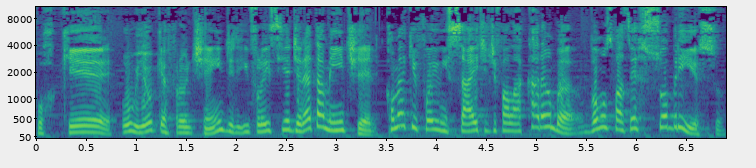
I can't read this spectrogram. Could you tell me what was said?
porque o Will, que é front-end, influencia diretamente ele. Como é que foi o insight de falar: caramba, vamos fazer sobre isso?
